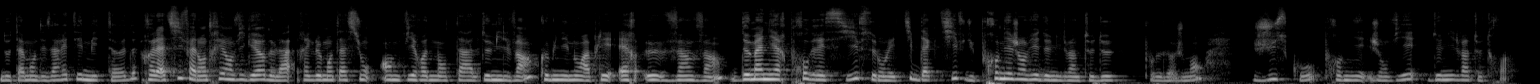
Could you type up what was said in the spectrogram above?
notamment des arrêtés méthodes, relatifs à l'entrée en vigueur de la réglementation environnementale 2020, communément appelée RE 2020, de manière progressive selon les types d'actifs du 1er janvier 2022 pour le logement jusqu'au 1er janvier 2023.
